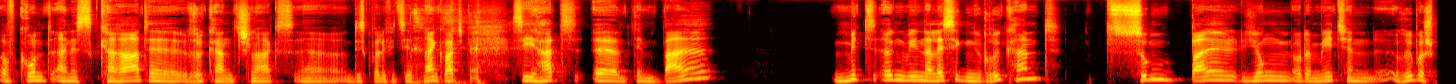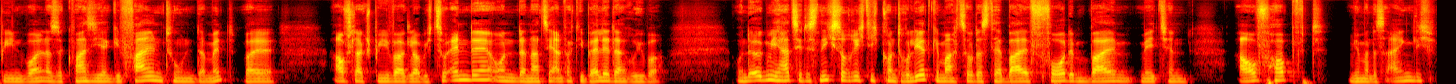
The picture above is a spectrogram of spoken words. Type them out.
aufgrund eines Karate-Rückhandschlags äh, disqualifiziert. Nein, Quatsch. Sie hat äh, den Ball mit irgendwie einer lässigen Rückhand zum Ball Jungen oder Mädchen rüberspielen wollen, also quasi ihr Gefallen tun damit, weil Aufschlagspiel war, glaube ich, zu Ende und dann hat sie einfach die Bälle darüber. Und irgendwie hat sie das nicht so richtig kontrolliert gemacht, so dass der Ball vor dem Ballmädchen aufhopft, wie man das eigentlich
